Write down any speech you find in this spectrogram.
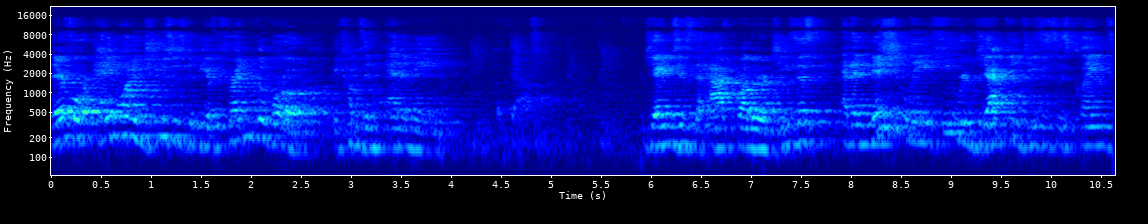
Therefore, anyone who chooses to be a friend of the world becomes an enemy. James is the half brother of Jesus, and initially he rejected Jesus' claims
